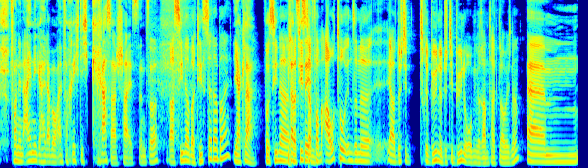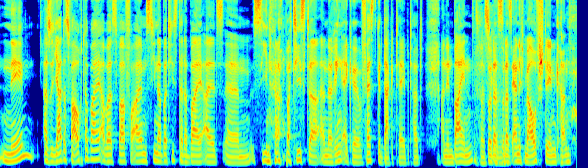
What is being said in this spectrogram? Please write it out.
Von denen einige halt aber auch einfach richtig krasser Scheiß sind, so. War Sina Batista dabei? Ja, klar. Wo Sina Platz Batista 10. vom Auto in so eine, ja, durch die Tribüne, durch die Bühne oben gerammt hat, glaube ich, ne? Ähm, nee, also ja, das war auch dabei, aber es war vor allem Sina Batista dabei, als ähm, Sina Batista an der Ringecke festgeducktaped hat an den Beinen, weiß ich so gar dass nicht. so dass er nicht mehr aufstehen kann.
